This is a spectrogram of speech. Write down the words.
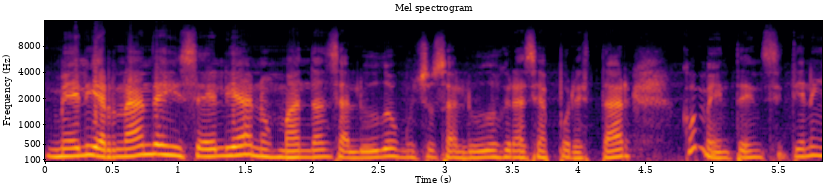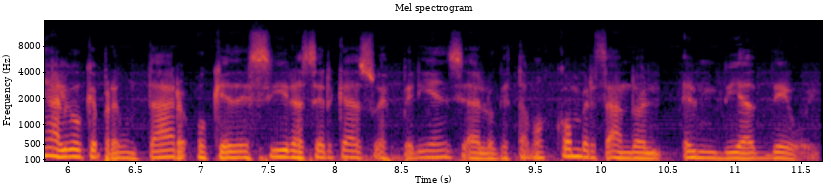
Meli Hernández y Celia nos mandan saludos, muchos saludos, gracias por estar. Comenten si tienen algo que preguntar o que decir acerca de su experiencia, de lo que estamos conversando el, el día de hoy.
